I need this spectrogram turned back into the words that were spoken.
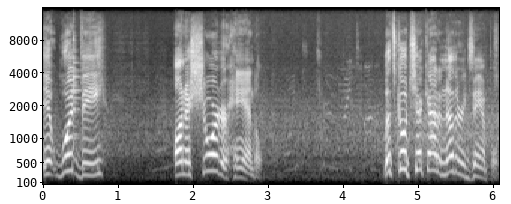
it would be on a shorter handle. Let's go check out another example.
